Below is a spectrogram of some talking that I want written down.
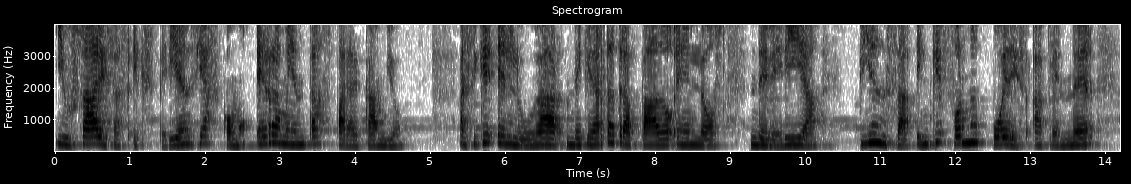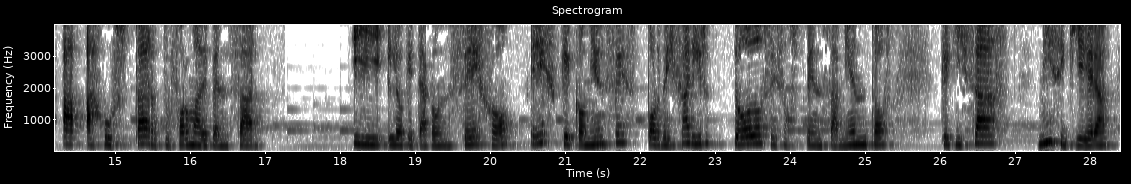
y usar esas experiencias como herramientas para el cambio. Así que en lugar de quedarte atrapado en los debería, piensa en qué forma puedes aprender a ajustar tu forma de pensar. Y lo que te aconsejo es que comiences por dejar ir todos esos pensamientos que quizás ni siquiera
